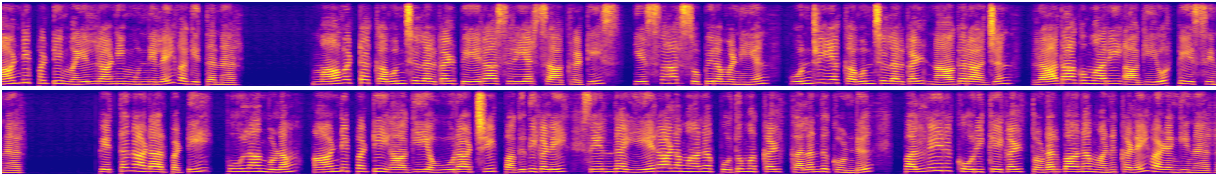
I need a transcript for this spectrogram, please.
ஆண்டிப்பட்டி மயில்ராணி முன்னிலை வகித்தனர். மாவட்ட கவுன்சிலர்கள் பேராசிரியர் சாக்ரட்டிஸ் எஸ் ஆர் சுப்பிரமணியன் ஒன்றிய கவுன்சிலர்கள் நாகராஜன் ராதாகுமாரி ஆகியோர் பேசினர். பெத்தநாடார்பட்டி பூலாங்குளம் ஆண்டிப்பட்டி ஆகிய ஊராட்சி பகுதிகளைச் சேர்ந்த ஏராளமான பொதுமக்கள் கலந்து கொண்டு பல்வேறு கோரிக்கைகள் தொடர்பான மனுக்களை வழங்கினர்.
